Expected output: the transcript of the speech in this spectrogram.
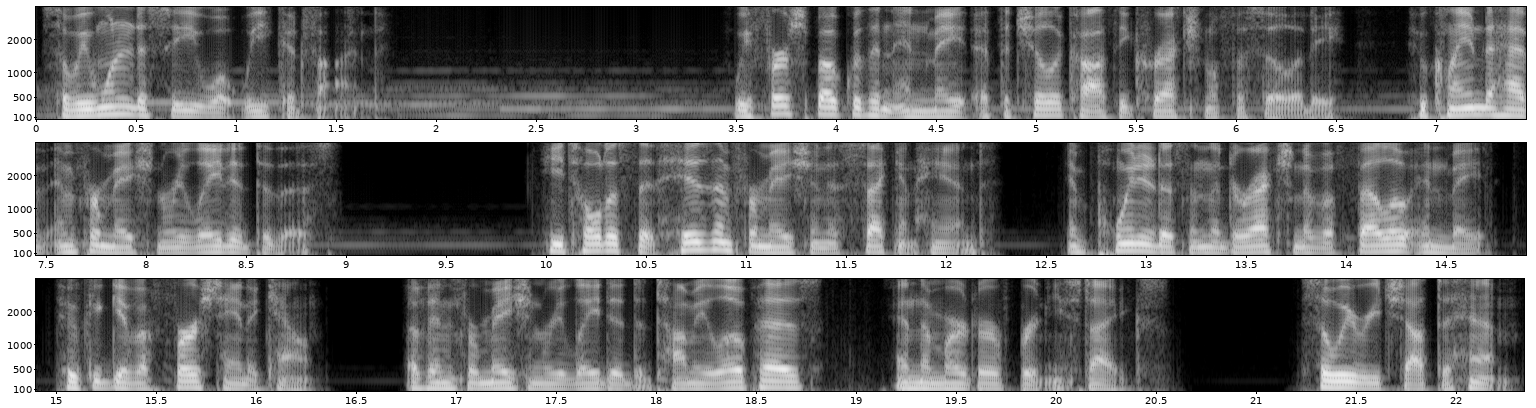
so we wanted to see what we could find. We first spoke with an inmate at the Chillicothe Correctional Facility who claimed to have information related to this. He told us that his information is secondhand and pointed us in the direction of a fellow inmate who could give a first-hand account of information related to Tommy Lopez and the murder of Brittany Stykes. So we reached out to him.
